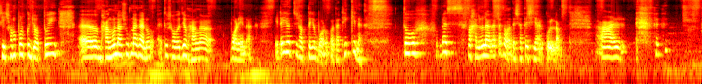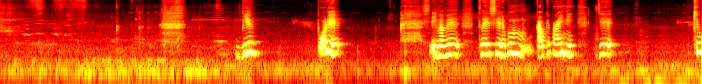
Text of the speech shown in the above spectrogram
সেই সম্পর্ক যতই ভাঙন আসুক না কেন, এত সহজে ভাঙা পড়ে না। এটাই হচ্ছে সব থেকে বড় কথা, ঠিক কি না তো ব্যাস, ভালো লাগাটা তোমাদের সাথে শেয়ার করলাম আর বিয়ের পরে এইভাবে তো এসে এরকম কাউকে পাইনি যে কেউ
